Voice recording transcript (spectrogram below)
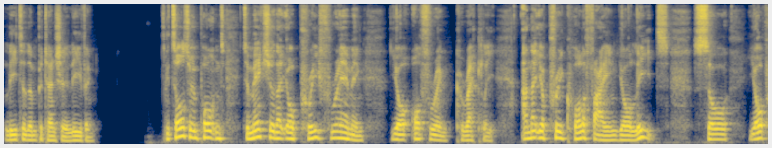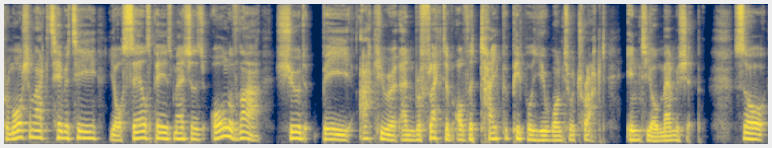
lead to them potentially leaving. It's also important to make sure that you're pre-framing your offering correctly and that you're pre-qualifying your leads. So your promotional activity, your sales page measures, all of that should be accurate and reflective of the type of people you want to attract into your membership. So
